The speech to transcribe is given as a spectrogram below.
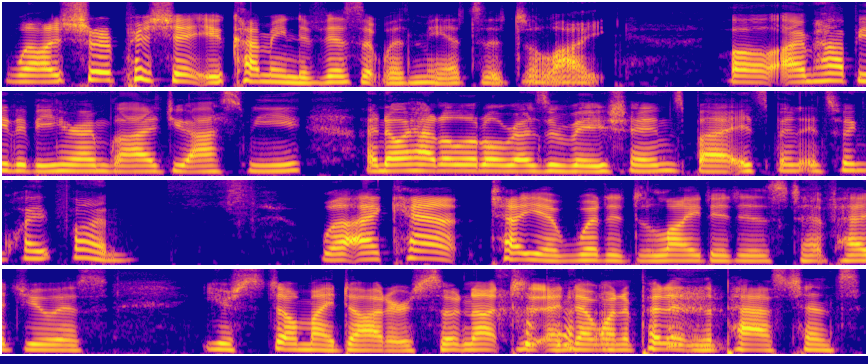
Well, I sure appreciate you coming to visit with me. It's a delight. Well, I'm happy to be here. I'm glad you asked me. I know I had a little reservations, but it's been it's been quite fun. Well, I can't tell you what a delight it is to have had you as you're still my daughter, so not to I don't want to put it in the past tense,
